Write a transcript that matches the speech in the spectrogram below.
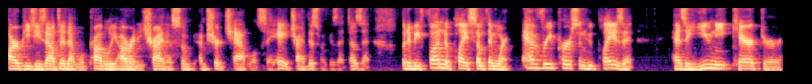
RPGs out there that will probably already try this. So I'm sure chat will say, hey, try this one because that does that. But it'd be fun to play something where every person who plays it has a unique character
